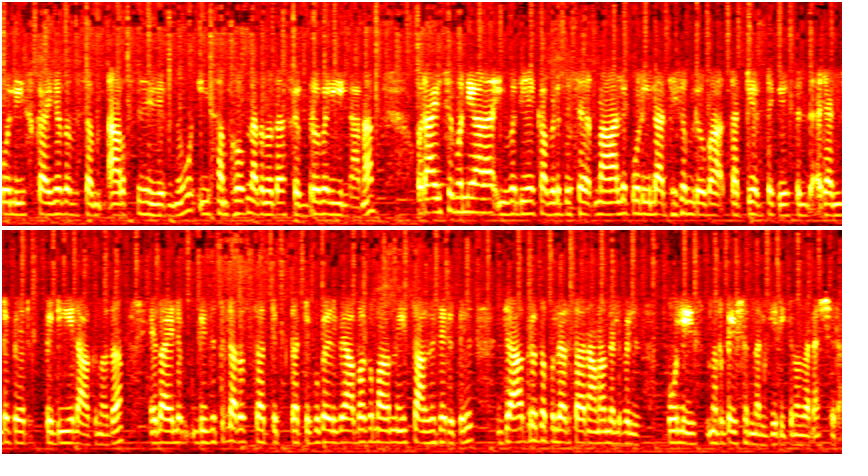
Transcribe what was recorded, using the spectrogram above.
പോലീസ് കഴിഞ്ഞ ദിവസം അറസ്റ്റ് ചെയ്തിരുന്നു. ഈ സംഭവം നടന്നത് ഫെബ്രുവരിയിലാണ്. ഒരാഴ്ച മുന്നെയാണ് യുവതിയെ കബളിപ്പിച്ച് നാല് കോടിയിലധികം രൂപ തട്ടിയെടുത്ത കേസിൽ രണ്ടുപേർ പിടിയിലാകുന്നത്. ഏതായാലും ഡിജിറ്റൽ അറസ്റ്റ് തട്ടിപ്പുകൾ വ്യാപകമാകുന്ന ഈ സാഹചര്യത്തിൽ ജാഗ്രത പുലർത്താനാണ് നിലവിൽ പോലീസ് നിർദ്ദേശം നൽകിയിരിക്കുന്നത് അനശ്വര.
